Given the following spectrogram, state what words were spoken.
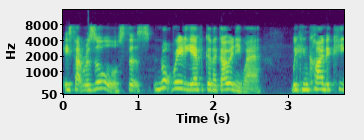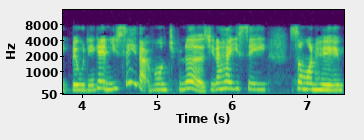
it's that resource that's not really ever going to go anywhere. We can kind of keep building again. You see that with entrepreneurs. You know how you see someone who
